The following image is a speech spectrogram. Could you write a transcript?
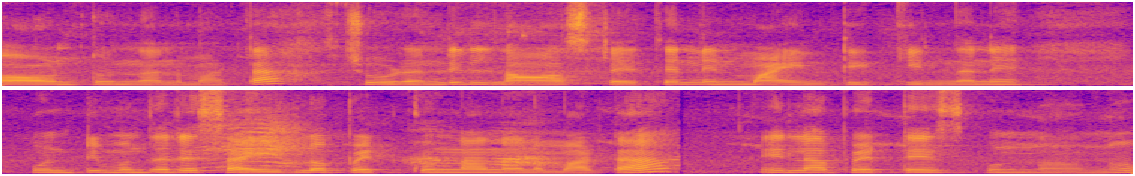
బాగుంటుందన్నమాట. చూడండి లాస్ట్ అయితే నేను మా ఇంటి కిందనే ఒంటి ముందరే సైడ్లో పెట్టుకున్నాను అనమాట ఇలా పెట్టేసుకున్నాను.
